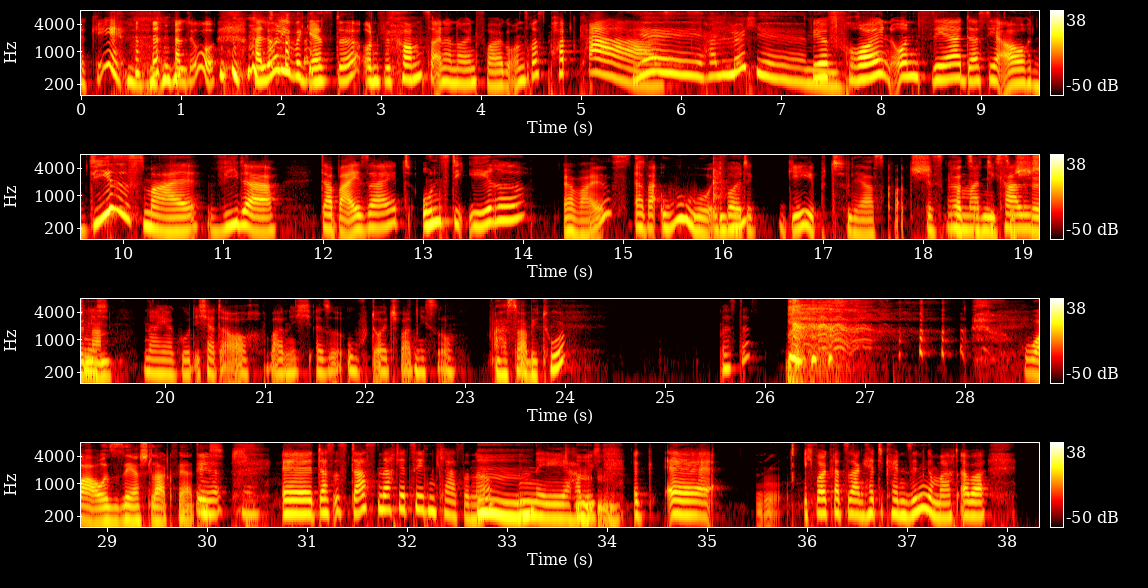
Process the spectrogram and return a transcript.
okay. Hallo. Hallo liebe Gäste und willkommen zu einer neuen Folge unseres Podcasts. Yay, Hallöchen. Wir freuen uns sehr, dass ihr auch dieses Mal wieder dabei seid. Uns die Ehre. Erweist? Erwa uh, ich wollte gebt. Ja, ist Quatsch. Ist sich nicht so grammatikalisch nicht. an. Naja, gut, ich hatte auch, war nicht, also, uh, Deutsch war nicht so. Hast du Abitur? Was ist das? Wow, sehr schlagfertig. Äh, das ist das nach der 10. Klasse, ne? Nee, habe ich. Äh, äh, ich wollte gerade sagen, hätte keinen Sinn gemacht, aber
